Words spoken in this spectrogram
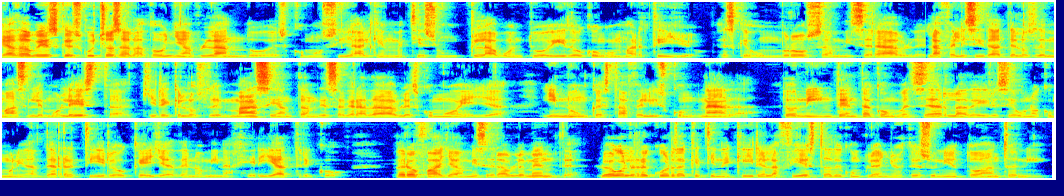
Cada vez que escuchas a la doña hablando es como si alguien metiese un clavo en tu oído con un martillo. Es quejumbrosa, miserable, la felicidad de los demás le molesta, quiere que los demás sean tan desagradables como ella y nunca está feliz con nada. Tony intenta convencerla de irse a una comunidad de retiro que ella denomina geriátrico, pero falla miserablemente. Luego le recuerda que tiene que ir a la fiesta de cumpleaños de su nieto Anthony,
